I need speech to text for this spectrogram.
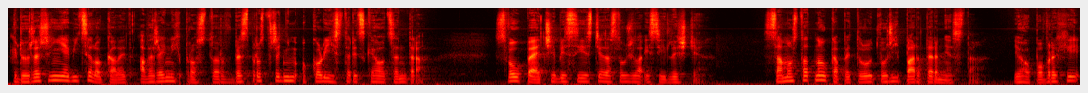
K dořešení je více lokalit a veřejných prostor v bezprostředním okolí historického centra. Svou péči by si jistě zasloužila i sídliště. Samostatnou kapitolu tvoří parter města, jeho povrchy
